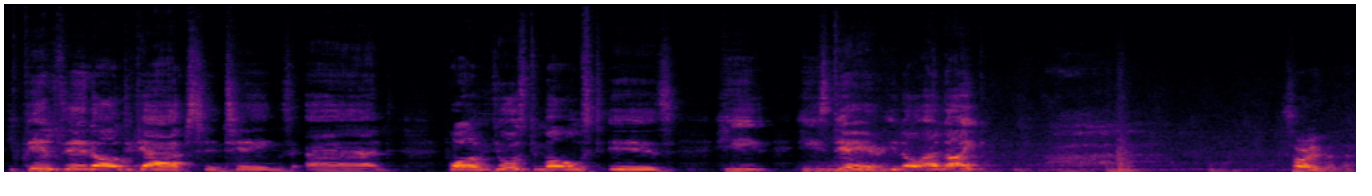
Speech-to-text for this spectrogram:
He fills in all the gaps and things, and what He does the most is He He's there, you know, and like Sorry about that.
